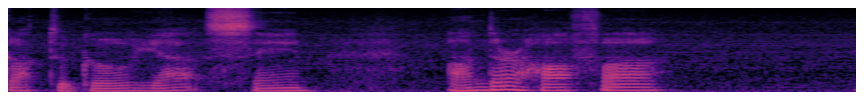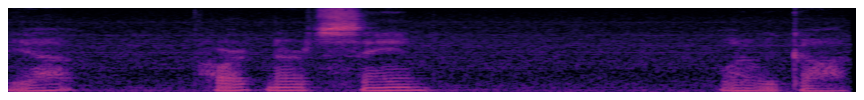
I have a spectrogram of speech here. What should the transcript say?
got to go. Yeah same. Under Hoffa. Yeah partner same. What do we got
